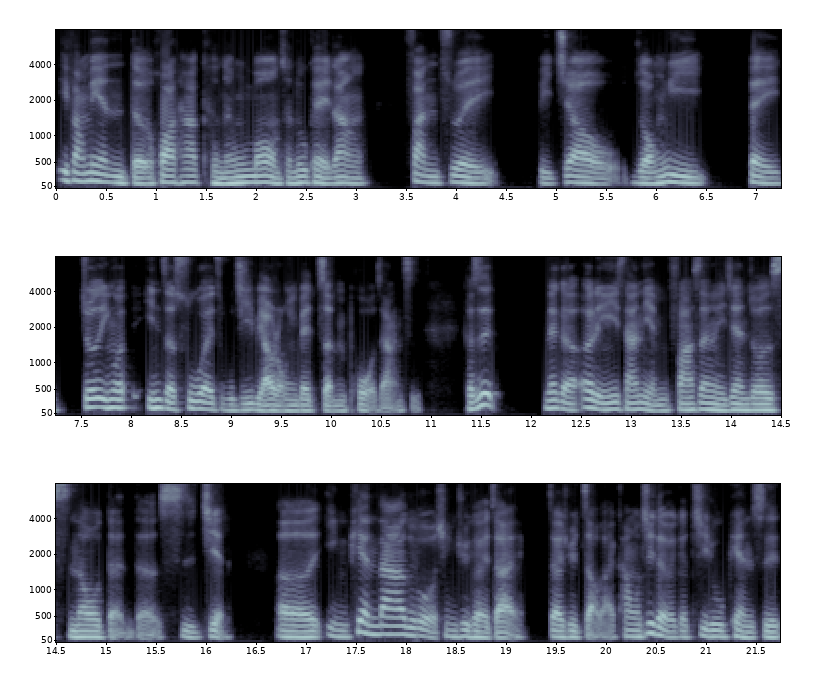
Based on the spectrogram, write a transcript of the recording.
一方面的话，它可能某种程度可以让犯罪比较容易被，就是因为因着数位足迹比较容易被侦破这样子。可是那个二零一三年发生了一件就是 Snowden 的事件，呃，影片大家如果有兴趣可以在。再去找来看，我记得有一个纪录片是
